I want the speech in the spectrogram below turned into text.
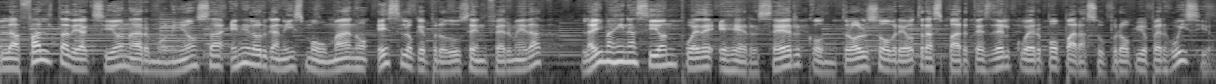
La falta de acción armoniosa en el organismo humano es lo que produce enfermedad. La imaginación puede ejercer control sobre otras partes del cuerpo para su propio perjuicio.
